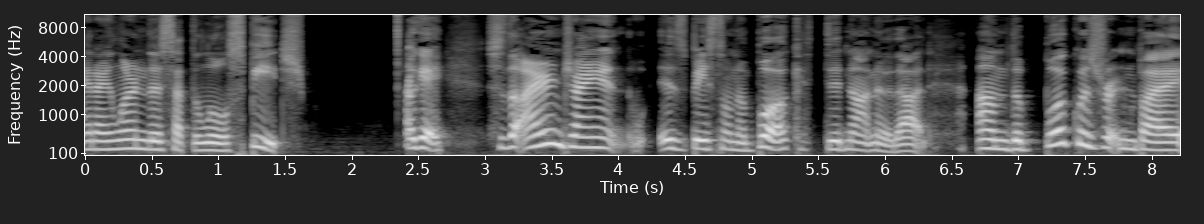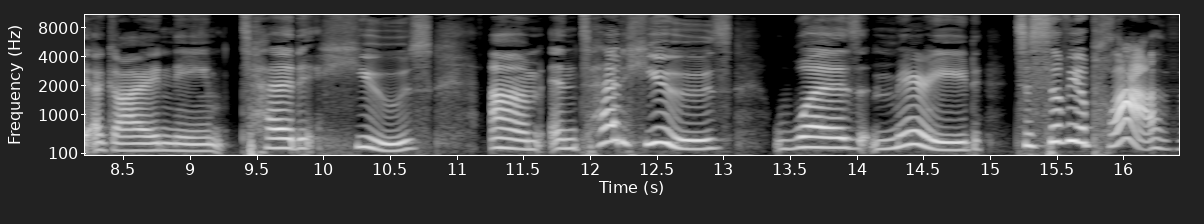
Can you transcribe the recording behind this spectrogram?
and I learned this at the little speech. Okay, so the Iron Giant is based on a book. Did not know that. Um, the book was written by a guy named Ted Hughes. Um, and Ted Hughes was married to Sylvia Plath.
